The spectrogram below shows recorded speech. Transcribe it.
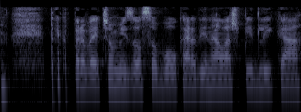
Tak prvé, čo mi z osobou kardinála Špidlíka e,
